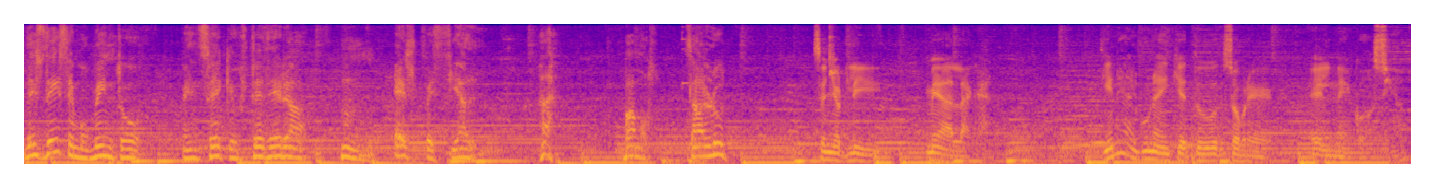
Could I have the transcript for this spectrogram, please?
Desde ese momento pensé que usted era mm, especial. Vamos, salud. Señor Lee, me halaga. ¿Tiene alguna inquietud sobre el negocio?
